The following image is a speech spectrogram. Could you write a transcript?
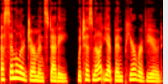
A similar German study, which has not yet been peer reviewed,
